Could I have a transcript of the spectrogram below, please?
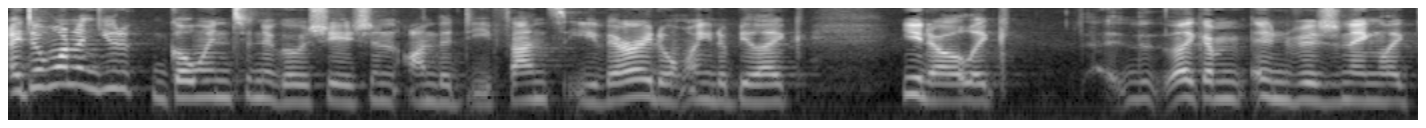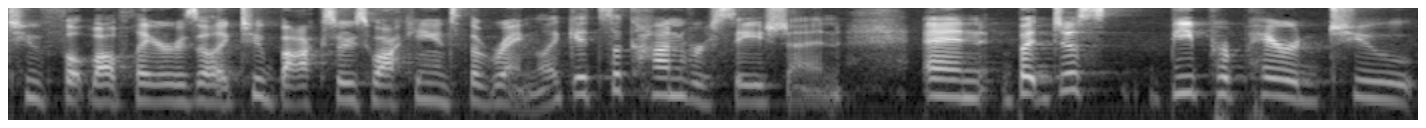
I don't want you to go into negotiation on the defense either. I don't want you to be like, you know, like like I'm envisioning like two football players or like two boxers walking into the ring. Like it's a conversation. And but just be prepared to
